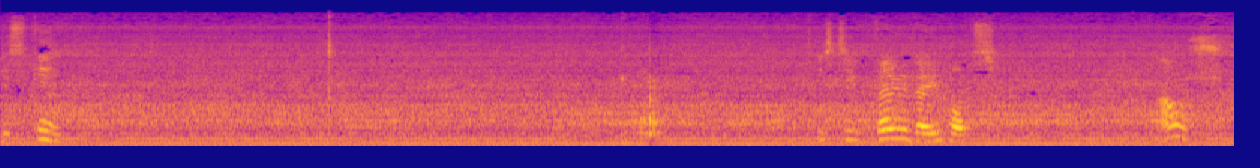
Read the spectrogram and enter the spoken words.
the skin. It's still very very hot. Ouch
